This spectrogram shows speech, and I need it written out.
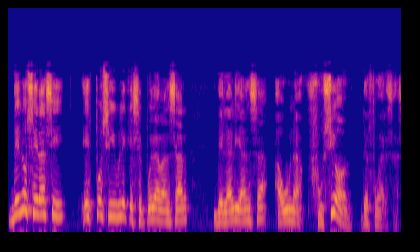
De no ser así, es posible que se pueda avanzar de la alianza a una fusión de fuerzas.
